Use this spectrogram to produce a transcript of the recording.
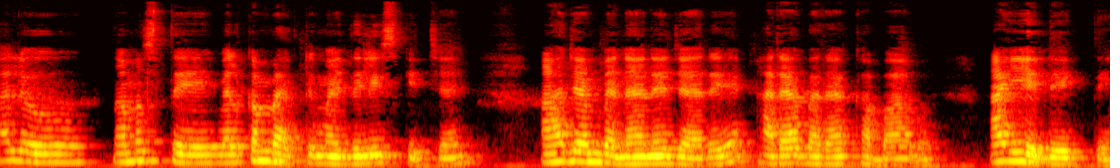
हेलो नमस्ते वेलकम बैक टू माय दिलीज किचन आज हम बनाने जा रहे हरा भरा कबाब। आइए देखते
